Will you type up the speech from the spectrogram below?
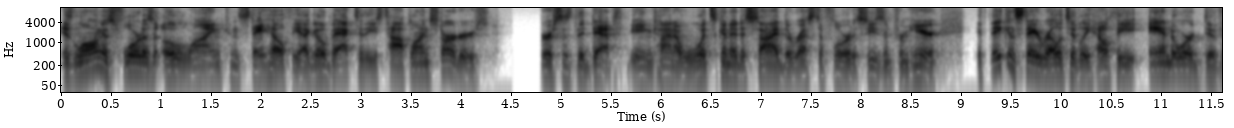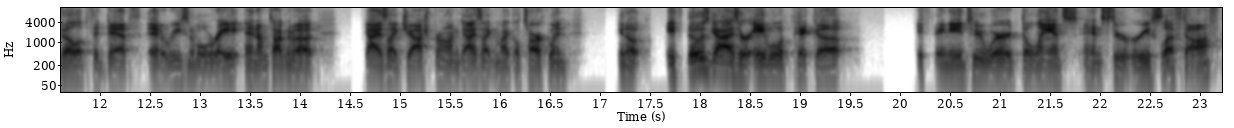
as long as Florida's O line can stay healthy, I go back to these top line starters versus the depth being kind of what's going to decide the rest of Florida season from here. If they can stay relatively healthy and or develop the depth at a reasonable rate, and I'm talking about guys like Josh Braun, guys like Michael Tarquin, you know, if those guys are able to pick up if they need to where Delance and Stewart Reese left off,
